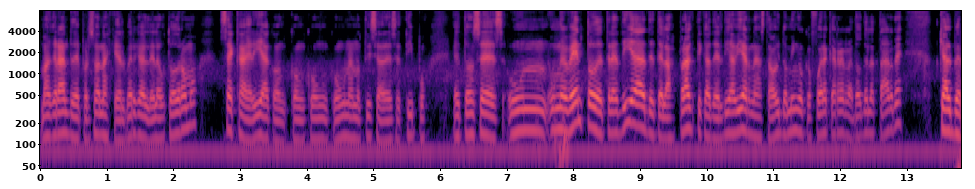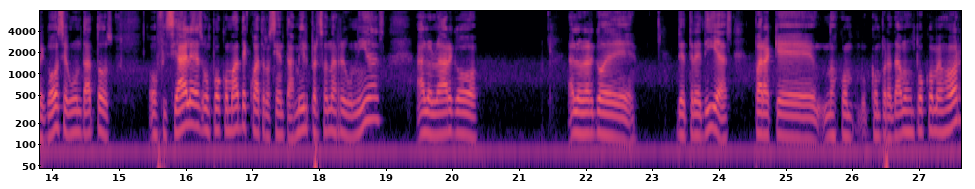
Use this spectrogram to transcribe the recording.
más grande de personas que alberga el, autódromo, se caería con, una noticia de ese tipo. Entonces, un, un, evento de tres días, desde las prácticas del día viernes hasta hoy domingo, que fue la carrera a las 2 de la tarde, que albergó, según datos oficiales, un poco más de 400 mil personas reunidas a lo largo, a lo largo de, de tres días para que nos comprendamos un poco mejor,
